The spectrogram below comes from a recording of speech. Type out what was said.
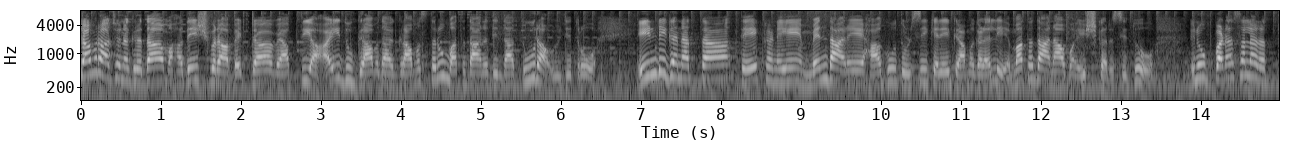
ಚಾಮರಾಜನಗರದ ಮಹದೇಶ್ವರ ಬೆಟ್ಟ ವ್ಯಾಪ್ತಿಯ ಐದು ಗ್ರಾಮದ ಗ್ರಾಮಸ್ಥರು ಮತದಾನದಿಂದ ದೂರ ಉಳಿದಿದ್ರು. ಇಂಡಿಗನತ್ತ, ತೇಕಣೆ, ಮೆಂದಾರೆ ಹಾಗೂ ತುಳಸಿಕೆರೆ ಗ್ರಾಮಗಳಲ್ಲಿ ಮತದಾನ ಬಹಿಷ್ಕರಿಸಿತು. ಇನ್ನು ಪಡಸಲರತ್ತ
